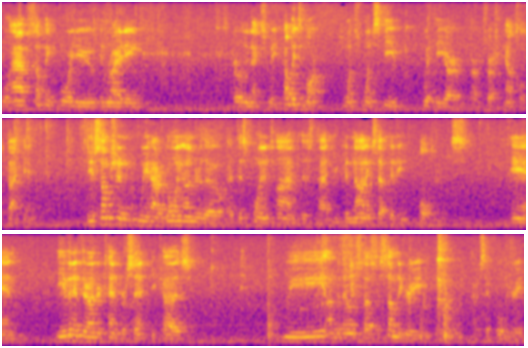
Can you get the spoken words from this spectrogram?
we'll have something for you in writing early next week, probably tomorrow, once, once Steve Withy, our, our construction counsel is back in. The assumption we are going under, though, at this point in time, is that you cannot accept any alternates. And even if they're under ten percent, because we, unbeknownst to us to some degree, I would say full degree,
